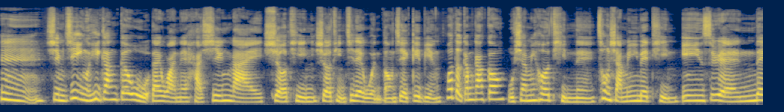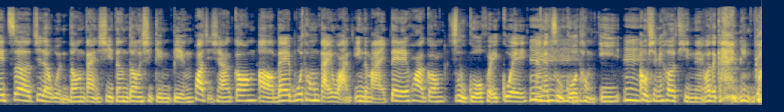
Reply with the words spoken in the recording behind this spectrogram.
嗯，甚至因为迄天阁有台湾的学生来相挺相挺这个运动，即个革命，我就感觉讲有啥物好听呢？创啥物要听？因虽然咧做即个运动，但是当当习近平话一声讲，哦，要武统台湾，因的嘛对咧话讲祖国回归，那个祖国统一，嗯，啊有啥物好听呢？我就甲海绵讲，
